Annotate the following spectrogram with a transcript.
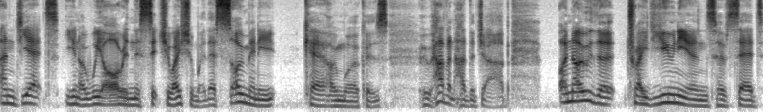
And yet, you know, we are in this situation where there's so many care home workers who haven't had the jab. I know that trade unions have said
